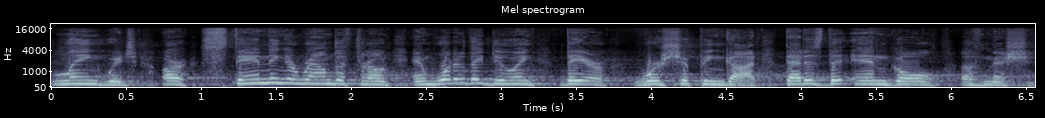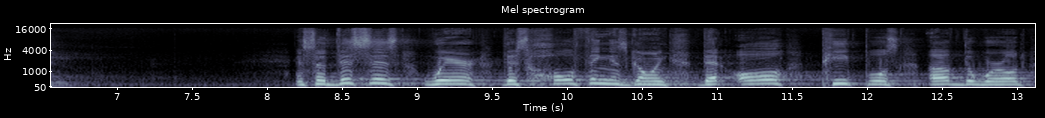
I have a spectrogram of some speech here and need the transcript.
language are standing around the throne. And what are they doing? They are worshiping God. That is the end goal of mission. And so, this is where this whole thing is going that all peoples of the world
